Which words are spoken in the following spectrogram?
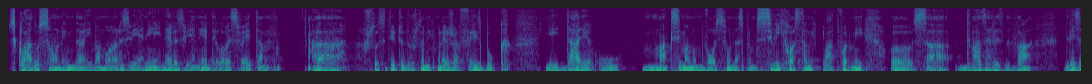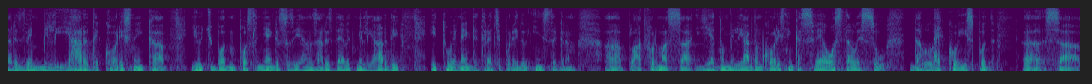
skladu sa onim da imamo razvijenije i nerazvijenije delove sveta. A, što se tiče društvenih mreža, Facebook je i dalje u maksimalnom vojstvu naspram svih ostalih platformi uh, sa 2,2 2,2 milijarde korisnika, YouTube odmah posle njega sa 1,9 milijardi i tu je negde treće po redu Instagram uh, platforma sa jednom milijardom korisnika, sve ostale su daleko ispod sa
